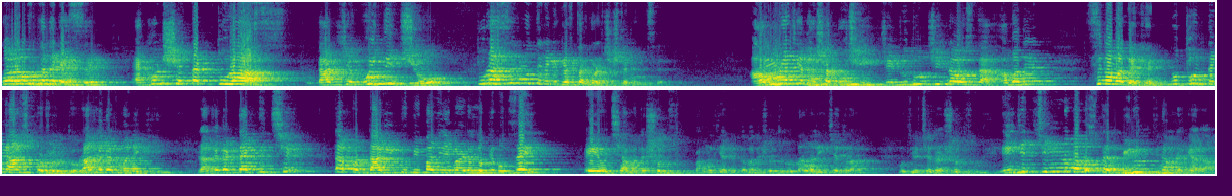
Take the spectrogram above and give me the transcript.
গণমুখানে গেছে, এখন সে তার তুরাস, তার যে ঐতিহ্য, তুরাসের মধ্যে এটাকে গ্রেফতার করার চেষ্টা করছে। আমরা যে ভাষা বুঝি, যে নতুন চিন্তা অবস্থা আমাদের সিনেমা দেখেন প্রথম থেকে আজ পর্যন্ত। রাজাকার মানে কি? রাজাকার ট্যাগ দিচ্ছে তারপর দাড়ি টুপি পালিয়ে এবার একটা লোককে বলছে "এই, হচ্ছে আমাদের শত্রু বাঙালি জাতীয়তাবাদের শত্রু বাঙালি চেতনা চেতনার শত্রু। এই যে চিহ্ন ব্যবস্থার বিরুদ্ধে আমরা গেলাম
